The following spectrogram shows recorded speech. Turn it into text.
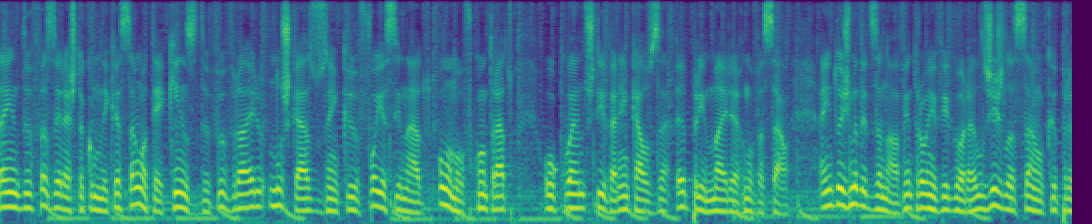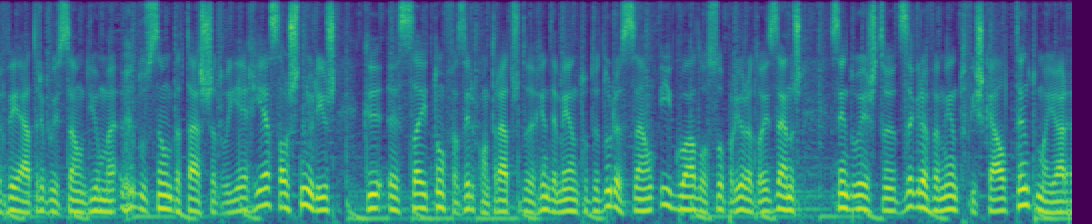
têm de fazer esta comunicação até 15 de fevereiro, nos casos em que foi assinado um novo contrato ou quando estiver em causa a primeira renovação. Em 2019, entrou em vigor a legislação que prevê a atribuição de uma redução da taxa do IRS aos senhorios que aceitam fazer contratos de arrendamento de duração igual igual ou superior a dois anos, sendo este desagravamento fiscal tanto maior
